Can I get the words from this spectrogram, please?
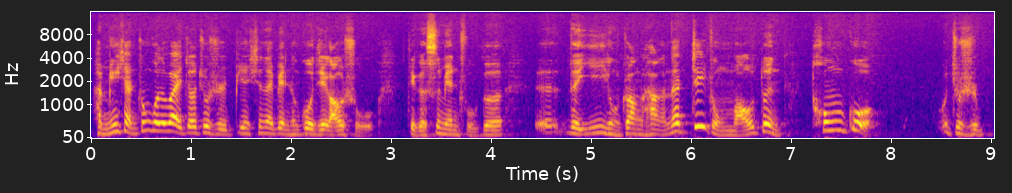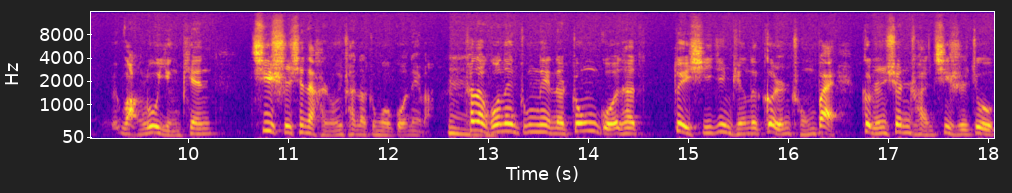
很明显，中国的外交就是变现在变成过街老鼠，这个四面楚歌。呃的一种状况，那这种矛盾通过就是网络影片，其实现在很容易传到中国国内嘛。嗯，传到国内中内呢，中国他对习近平的个人崇拜、个人宣传，其实就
